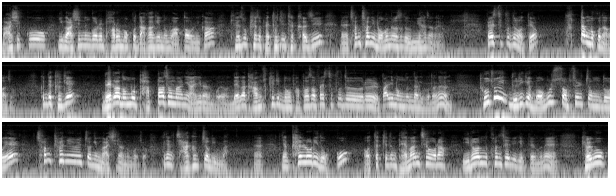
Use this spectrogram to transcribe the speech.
맛있고 이 맛있는 거를 바로 먹고 나가기 너무 아까우니까 계속해서 뱉어질 때까지 예, 천천히 먹으면서도 음미하잖아요. 패스트푸드는 어때요? 후딱 먹고 나가죠. 근데 그게 내가 너무 바빠서만이 아니라는 거예요. 내가 다음 스케줄이 너무 바빠서 패스트푸드를 빨리 먹는다기보다는 도저히 느리게 먹을 수 없을 정도의 천편일적인 맛이라는 거죠. 그냥 자극적인 맛. 예, 그냥 칼로리 높고 어떻게든 배만 채워라 이런 컨셉이기 때문에 결국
